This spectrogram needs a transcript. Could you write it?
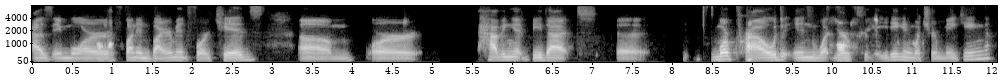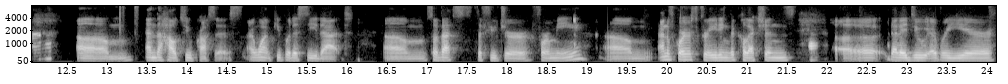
as a more fun environment for kids um, or having it be that uh, more proud in what you're creating and what you're making um, and the how-to process. I want people to see that. Um, so that's the future for me. Um, and of course creating the collections uh, that i do every year.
